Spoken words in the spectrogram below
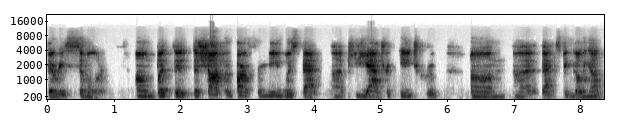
very similar. Um, but the, the shocking part for me was that uh, pediatric age group um, uh, that's been going up.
